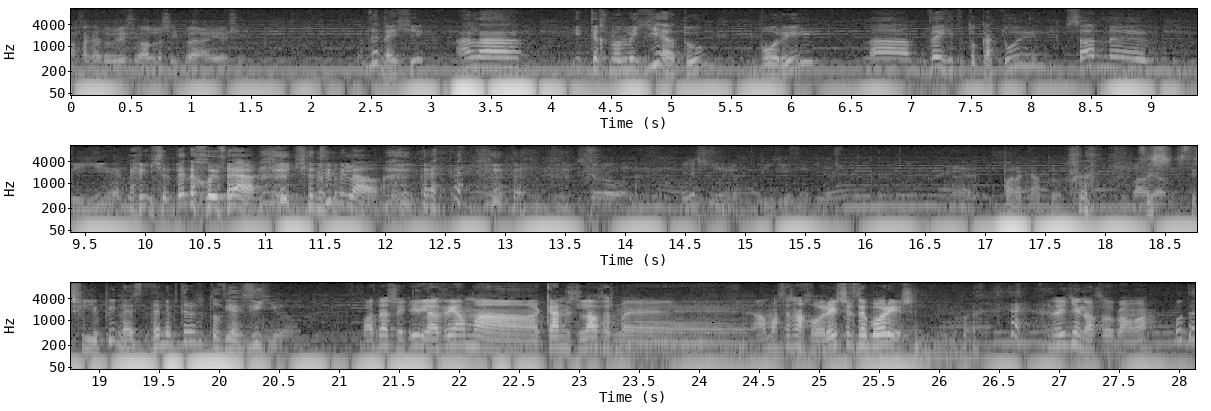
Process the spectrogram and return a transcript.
αν θα κατουρίσει ο άλλος εκεί πέρα ή όχι. Δεν έχει, αλλά η τεχνολογία του μπορεί να δέχεται το κατούρι σαν ε, πηγή ενέργεια. Δεν έχω ιδέα γιατί μιλάω. Ξέρω εγώ. Ε, γι' αυτό σου λέω. Πηγή ενέργεια. Ναι, παρακάτω. Στις, στις Φιλιππίνες δεν επιτρέπεται το διαζύγιο. Φαντάσου εκεί, δηλαδή, άμα κάνεις λάθος με. άμα θες να χωρίσεις, δεν μπορείς. δεν γίνεται αυτό το πράγμα. Οπότε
